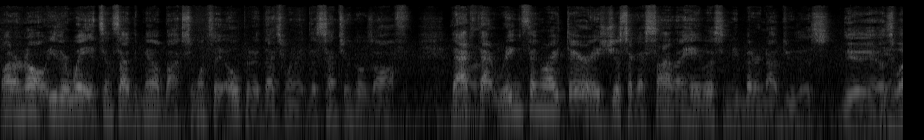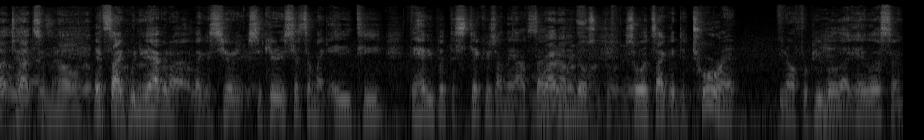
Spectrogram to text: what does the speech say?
Well, I don't know. Either way, it's inside the mailbox. So once they open it, that's when it, the sensor goes off. That Right. that ring thing right there is just like a sign, like, "Hey, listen, you better not do this." Yeah, yeah. It's Yeah. let, lets them know that. It's like when you have a like a security, security system like ADT, they have you put the stickers on the outside Right of the the windows, front door, yeah. so it's like a deterrent, you know, for people Mm. like, "Hey, listen,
